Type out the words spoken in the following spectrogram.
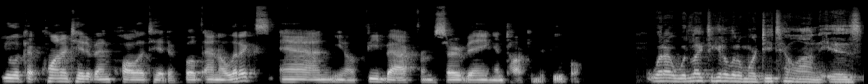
You look at quantitative and qualitative, both analytics and you know feedback from surveying and talking to people. What I would like to get a little more detail on is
